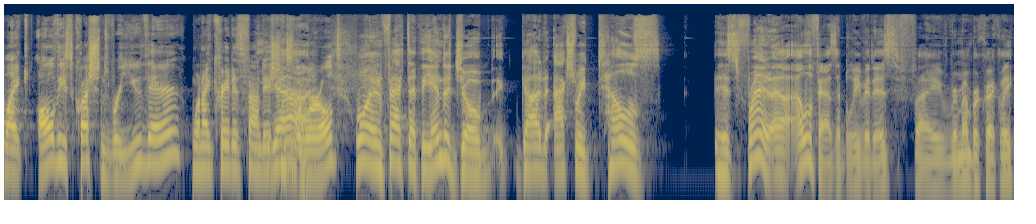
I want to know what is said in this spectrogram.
like all these questions. Were you there when I created the foundations of the world? Well, in fact, at the end of Job, God actually tells his friend uh, Eliphaz, I believe it is, if I remember correctly,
